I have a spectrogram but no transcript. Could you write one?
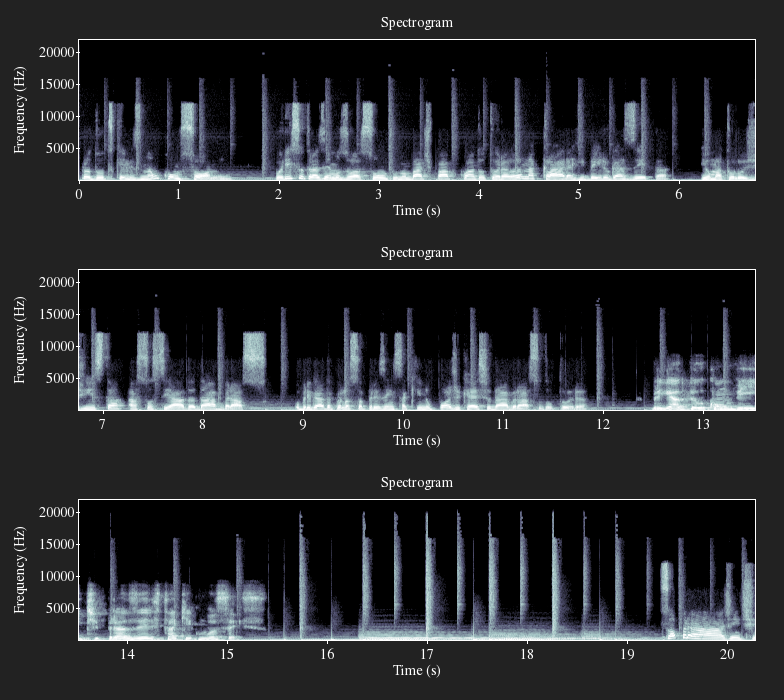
produtos que eles não consomem? Por isso trazemos o assunto num bate-papo com a doutora Ana Clara Ribeiro Gazeta, reumatologista associada da Abraço. Obrigada pela sua presença aqui no podcast da Abraço, doutora. Obrigada pelo convite. Prazer estar aqui com vocês. Só para a gente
